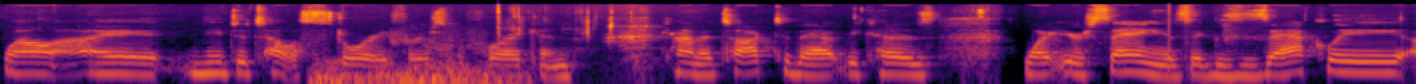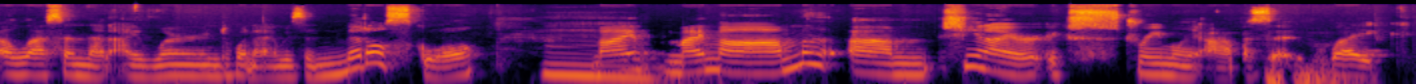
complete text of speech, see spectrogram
Well, I need to tell a story first before I can kind of talk to that because what you're saying is exactly a lesson that I learned when I was in middle school. Mm. My my mom, um, she and I are extremely opposite. Like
